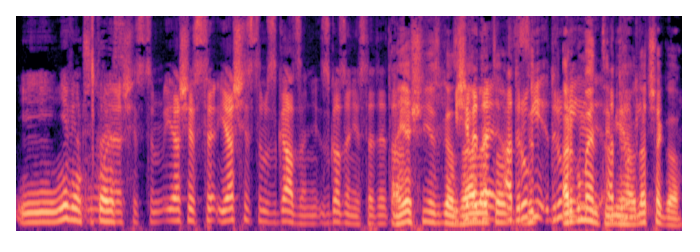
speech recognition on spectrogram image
I nie wiem, czy to No, ja, jest... się z tym, ja, się z tym, ja się z tym zgadzę, nie- zgodzę niestety. To... A ja się nie zgodzę, Mi się ale wydaje- to a drugi- wy- drugi- argumenty, a Michał, drugi- dlaczego?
